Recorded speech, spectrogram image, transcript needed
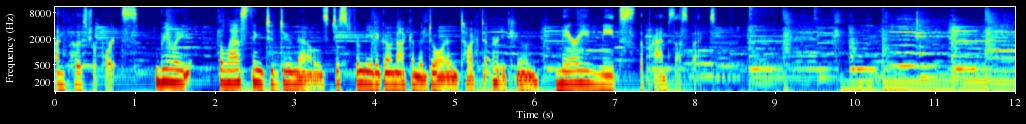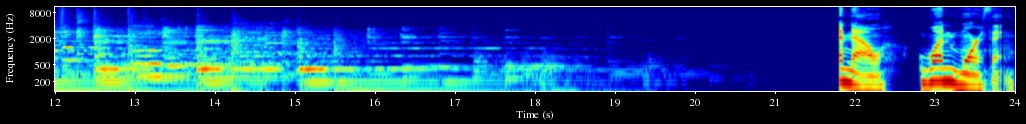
on Post Reports. Really, the last thing to do now is just for me to go knock on the door and talk to Artie Kuhn. Mary meets the prime suspect. And now, one more thing.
